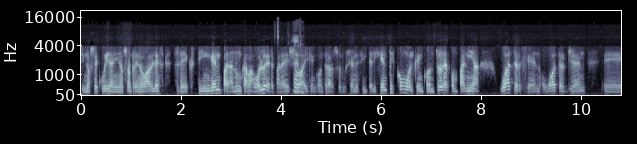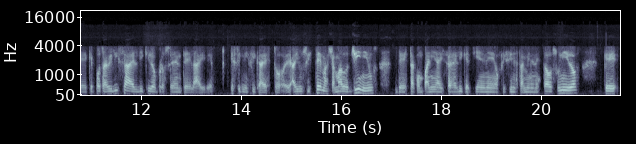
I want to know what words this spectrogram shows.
si no se cuidan y no son renovables, se extinguen para nunca más volver. Para ello Claro. hay que encontrar soluciones inteligentes como el que encontró la compañía Watergen o Watergen, eh, que potabiliza el líquido procedente del aire. ¿Qué significa esto? Eh, hay un sistema llamado Genius de esta compañía israelí que tiene oficinas también en Estados Unidos, que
